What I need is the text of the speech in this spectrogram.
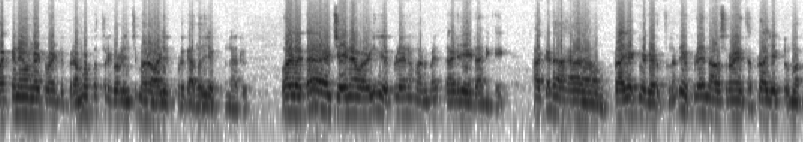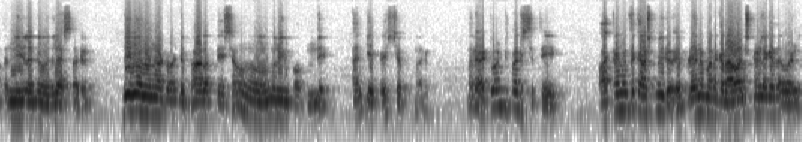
పక్కనే ఉన్నటువంటి బ్రహ్మపుత్ర గురించి మన వాళ్ళు ఇప్పుడు కథలు చెప్తున్నారు. వాళ్ళట చైనా వాళ్ళు ఎప్పుడైనా మన మీద దాడి చేయడానికి అక్కడ ప్రాజెక్టులు కడుతున్నారు. ఎప్పుడైనా అవసరమైతే ప్రాజెక్టులు మొత్తం నీళ్ళని వదిలేస్తారు. దిగువన ఉన్నటువంటి భారతదేశం మునిగిపోతుంది అని చెప్పేసి చెప్తున్నారు. మరి అటువంటి పరిస్థితి ఆక్రమిత కాశ్మీర్ ఎప్పుడైనా మనకు రావాల్సిన వాళ్ళే కదా వాళ్ళు.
